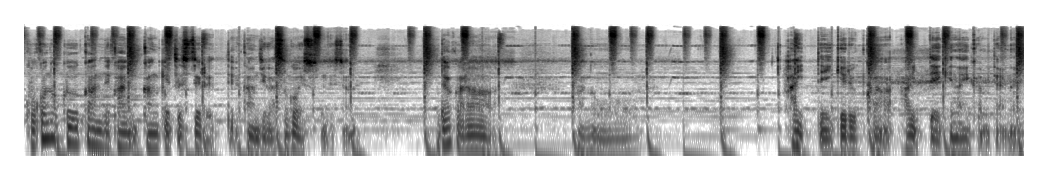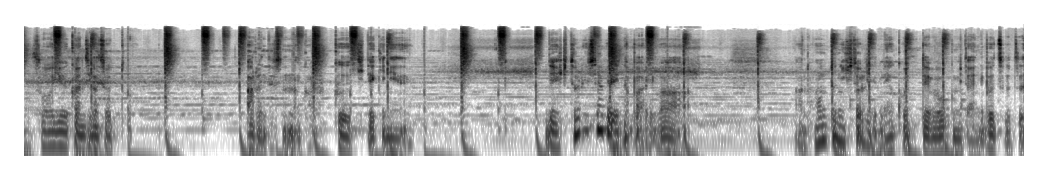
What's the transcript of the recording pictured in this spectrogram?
ここの空間で完結してるっていう感じがすごいするんですよね。だからあの入っていけるか入っていけないかみたいなそういう感じがちょっとあるんですなんか空気的に。ねで一人喋りの場合はあの本当に一人でねこうやって僕みたいにブツブツ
